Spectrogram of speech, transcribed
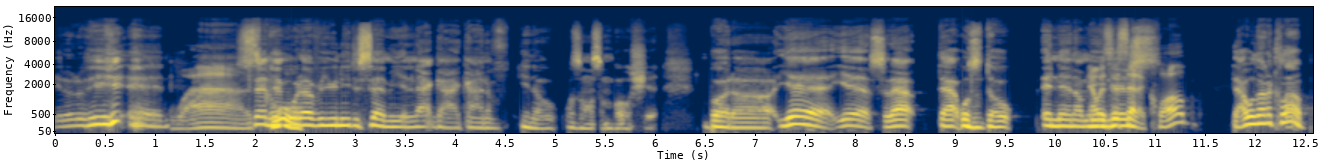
You know what I mean? And Wow. Send cool. him whatever you need to send me. And that guy kind of, you know, was on some bullshit. But uh, yeah, yeah. So that that was dope. And then I mean, now, is this at a club? That was at a club.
